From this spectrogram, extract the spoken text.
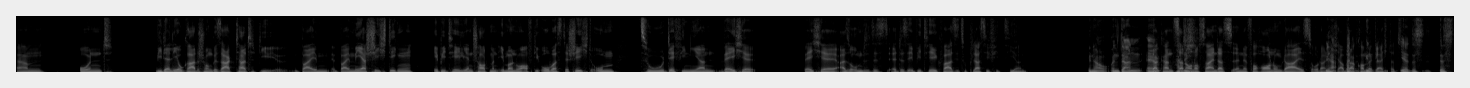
Ähm, und wie der Leo gerade schon gesagt hat, die, beim, bei mehrschichtigen Epithelien schaut man immer nur auf die oberste Schicht, um zu definieren, welche, welche also um das, das Epithel quasi zu klassifizieren. Genau. Und dann. Ähm, da kann es dann auch noch sein, dass eine Verhornung da ist oder nicht, aber da hat- kommen wir gleich dazu. Ja, das, das,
